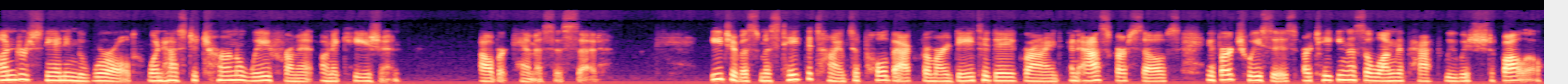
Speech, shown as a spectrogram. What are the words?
understanding the world, one has to turn away from it on occasion. Albert Camus has said. Each of us must take the time to pull back from our day to day grind and ask ourselves if our choices are taking us along the path we wish to follow.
